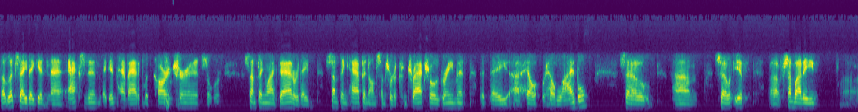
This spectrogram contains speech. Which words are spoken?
but let's say they get in an accident, they didn't have adequate car insurance or something like that, or they something happened on some sort of contractual agreement that they uh, held, were held liable. So, um, so if uh, somebody uh,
